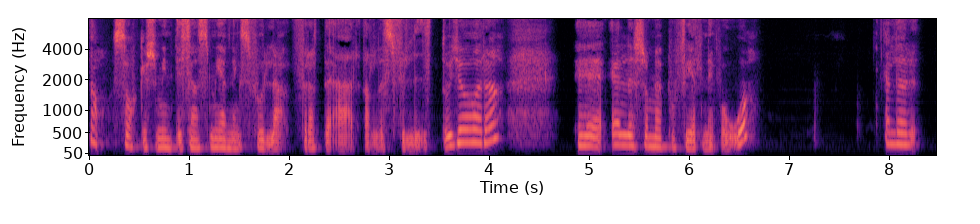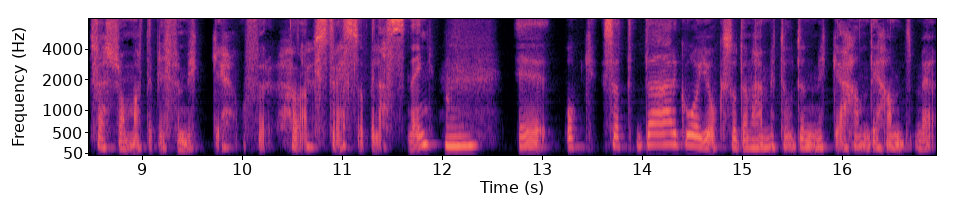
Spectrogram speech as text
ja, saker som inte känns meningsfulla för att det är alldeles för lite att göra. Eh, eller som är på fel nivå. Eller tvärsom att det blir för mycket och för hög stress och belastning. Mm. Eh, och så att där går ju också den här metoden mycket hand i hand med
